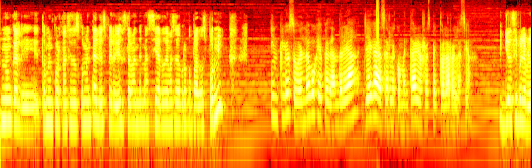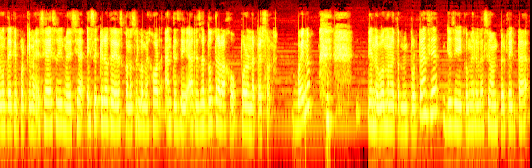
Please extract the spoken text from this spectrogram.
nunca le tomé importancia a sus comentarios, pero ellos estaban demasiado, demasiado preocupados por mí. Incluso el nuevo jefe de Andrea llega a hacerle comentarios respecto a la relación yo siempre le pregunté que por qué me decía eso y me decía, es creo que debes conocerlo mejor antes de arriesgar tu trabajo por una persona. Bueno, de nuevo no le tomé importancia, yo seguí con mi relación perfecta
